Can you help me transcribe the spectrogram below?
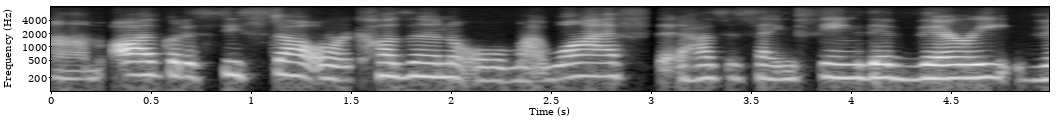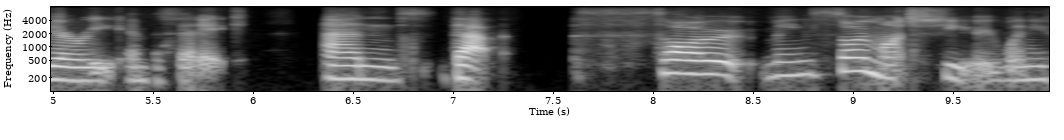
um, I've got a sister or a cousin or my wife that has the same thing. They're very, very empathetic. And that so means so much to you when you're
